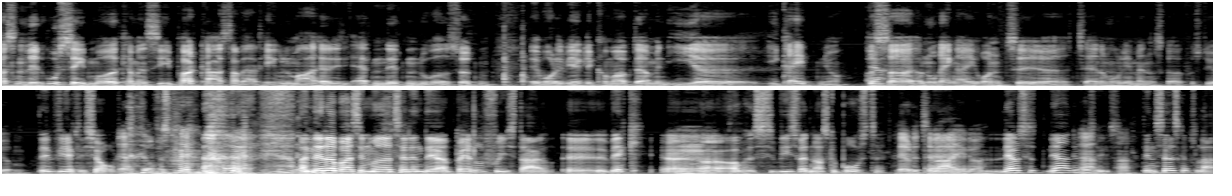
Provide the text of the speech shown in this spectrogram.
også en lidt uset måde, kan man sige. Podcast har været helt vildt meget her i 18, 19, du ved, 17, øh, hvor det virkelig kom op der, men I, øh, I greb den jo. Og, Ja. så, og nu ringer I rundt til, øh, til alle mulige mennesker og forstyrrer dem. Det er virkelig sjovt. Ja. Og forstå. og netop også en måde at tage den der battle freestyle øh, væk, øh, Mhm. og, og vise, hvad den også kan bruges til. Lav det til leg, ikke? Lave til, ja, lige Ja, præcis. ja. Det er en selskabsleg.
